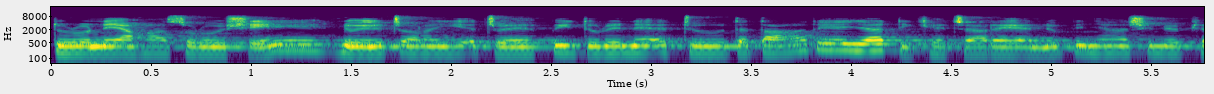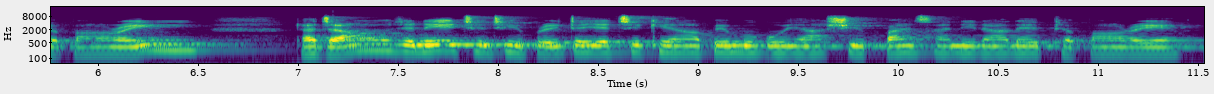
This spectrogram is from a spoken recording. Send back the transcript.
သူတို့နေရာဟာဆိုလို့ရှိရင်ຫນွေတော်လိုင်းရဲ့အကျွဲပြည်သူတွေနဲ့အတူတသားတည်းရတည်ခဲ့ကြတဲ့အနုပညာရှင်တွေဖြစ်ပါရယ်။ဒါကြောင့်ယနေ့အချိန်ထိပြည်တရဲ့ချစ်ခင်အားပေးမှုကိုရရှိပိုင်ဆိုင်နေတာလည်းဖြစ်ပါရယ်။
